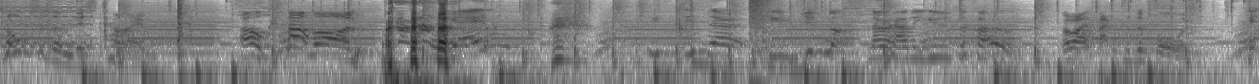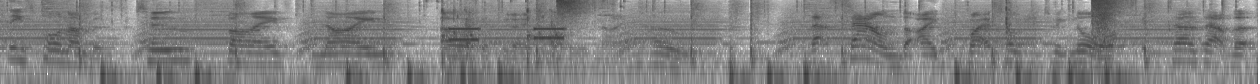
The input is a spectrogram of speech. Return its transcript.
talk to them this time. Oh come on! Again? Is, is there? Do you just not know how to use the phone? All right, back to the board. Hit these four numbers: two, five, nine. Oh, I guess we don't to nine. Oh, that sound that I might have told you to ignore. It turns out that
